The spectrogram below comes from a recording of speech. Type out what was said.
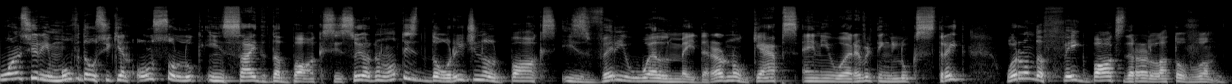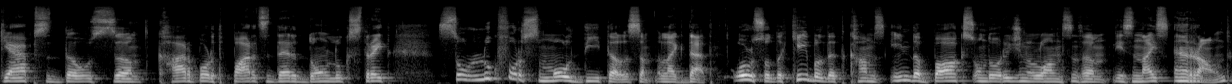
Once you remove those, you can also look inside the boxes. So you're gonna notice the original box is very well made. There are no gaps anywhere, everything looks straight. Where on the fake box, there are a lot of um, gaps, those um, cardboard parts there don't look straight. So look for small details like that. Also, the cable that comes in the box on the original ones um, is nice and round.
